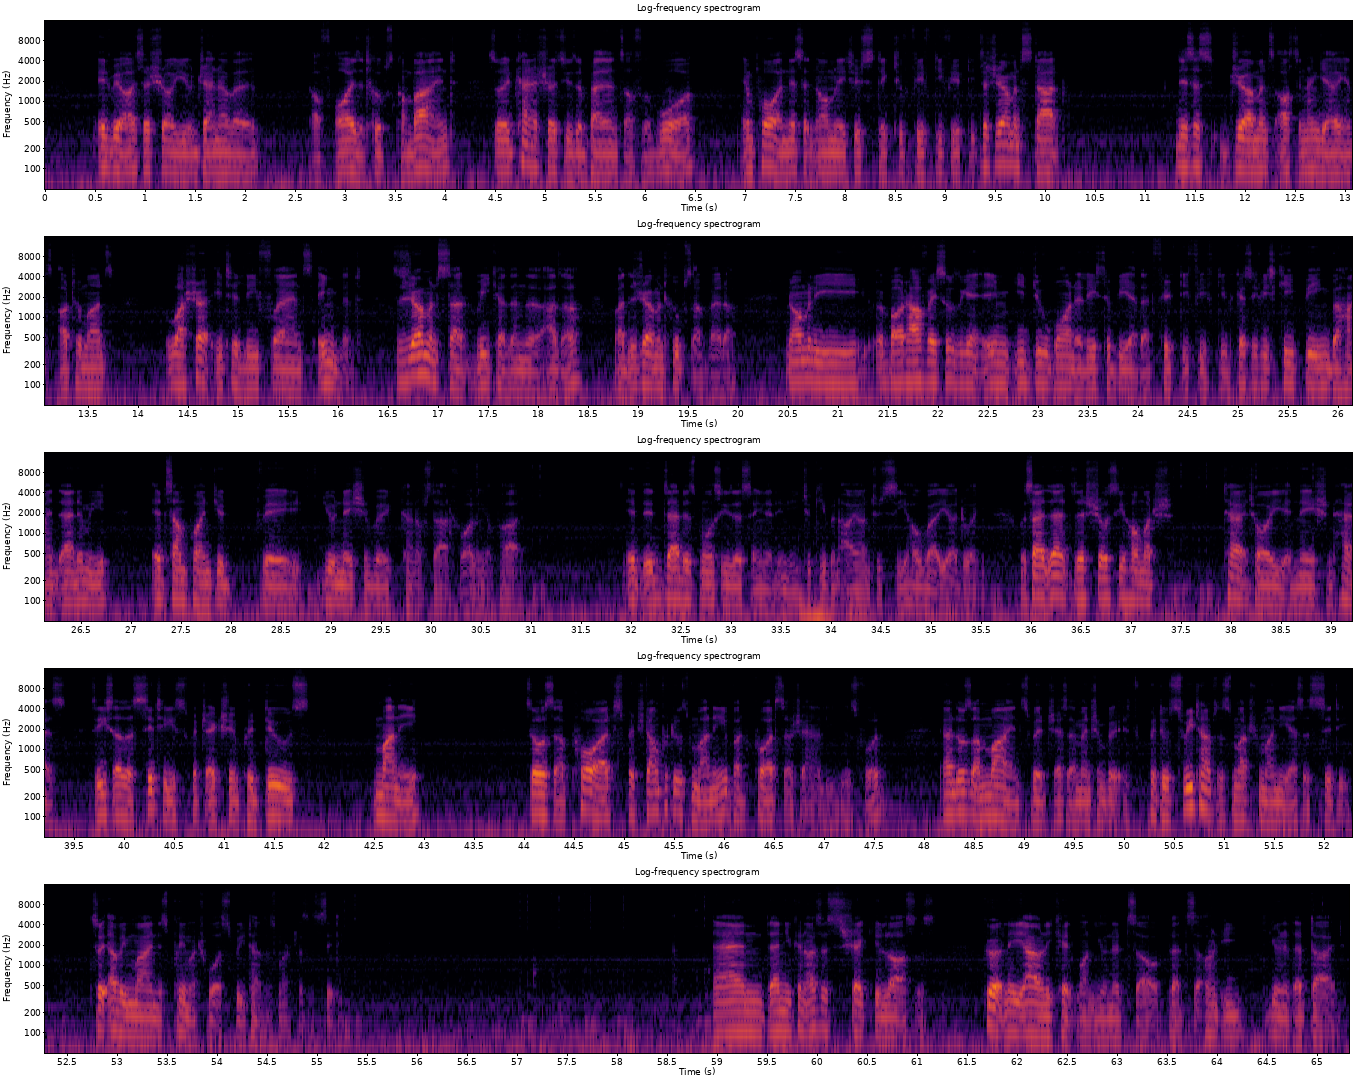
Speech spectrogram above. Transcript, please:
It will also show you general of all the troops combined, so it kind of shows you the balance of the war. Important is it normally to stick to 50-50. The Germans start, this is Germans, Austrian-Hungarians, Ottomans, Russia, Italy, France, England. The Germans start weaker than the other, but the German troops are better. Normally, about halfway through the game, you do want at least to be at that 50-50, because if you keep being behind the enemy, at some point you, they, your nation will kind of start falling apart. It, it That is mostly the thing that you need to keep an eye on to see how well you are doing. Besides that, this shows you how much territory a nation has. These are the cities which actually produce money. Those are ports which don't produce money, but ports are generally useful and those are mines, which, as I mentioned, produce three times as much money as a city. So every mine is pretty much worth three times as much as a city. And then you can also check your losses. Currently, I only killed one unit, so that's the only unit that died.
